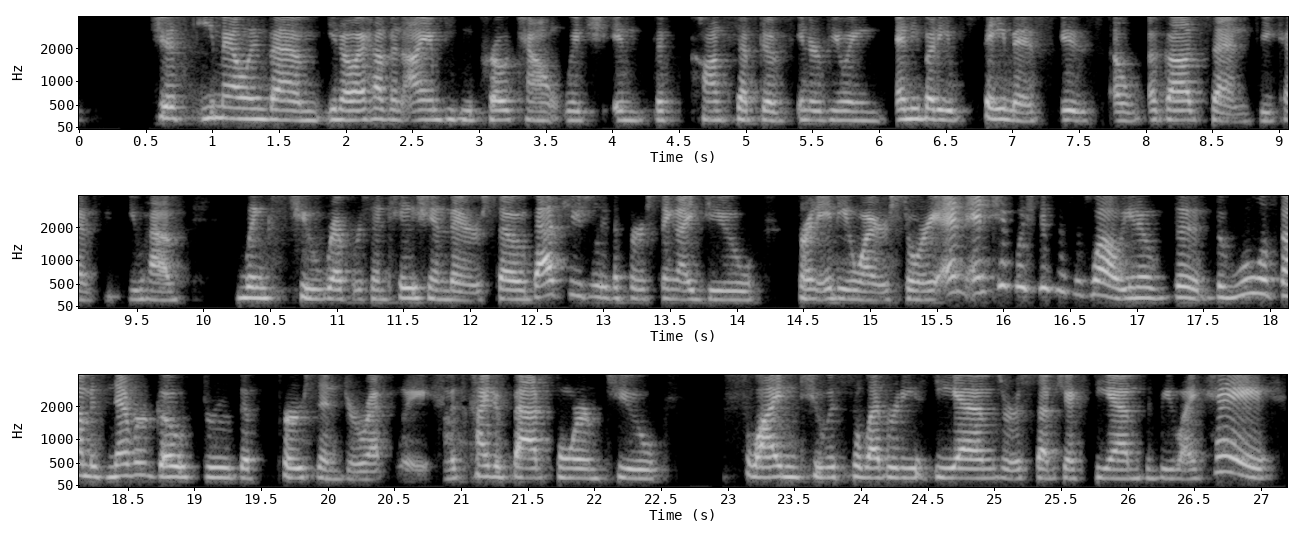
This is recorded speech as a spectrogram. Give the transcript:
just emailing them. You know, I have an IMDb Pro account, which in the concept of interviewing anybody famous is a, a godsend because you have links to representation there. So that's usually the first thing I do for an IndieWire story and, and ticklish business as well. You know, the, the rule of thumb is never go through the person directly. It's kind of bad form to slide into a celebrity's DMs or a subject's DMs and be like, hey,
